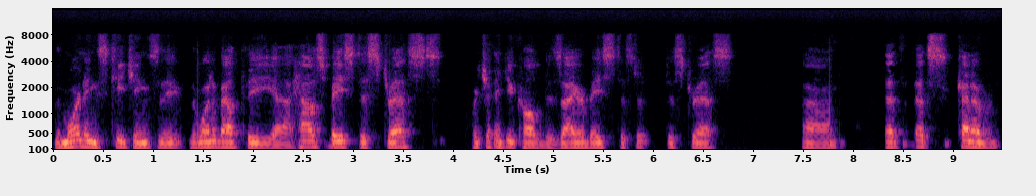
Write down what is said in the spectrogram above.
the morning's teachings, the, the one about the uh, house based distress, which I think you called desire based dis- distress. Um, that, that's kind of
